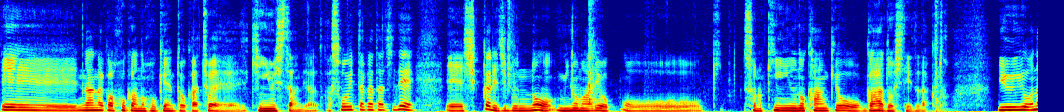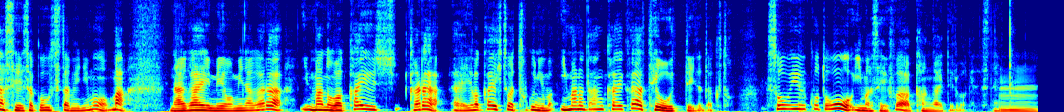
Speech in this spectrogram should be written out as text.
えー何らか他の保険とか、ちょえー金融資産であるとか、そういった形で、えーしっかり自分の身の回りを、その金融の環境をガードしていただくと。いうような政策を打つためにも、まあ、長い目を見ながら、今の若いうちから、えー若い人は特に今の段階から手を打っていただくとそういうことを今、政府は考えているわけですね。うん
